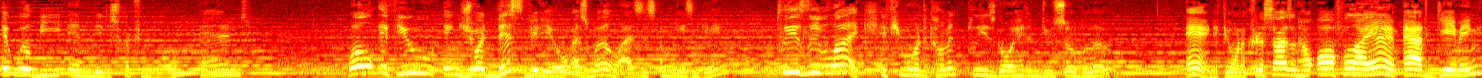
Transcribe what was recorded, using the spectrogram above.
it will be in the description below. And well, if you enjoyed this video as well as this amazing game, please leave a like. If you want to comment, please go ahead and do so below. And if you want to criticize on how awful I am at gaming,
